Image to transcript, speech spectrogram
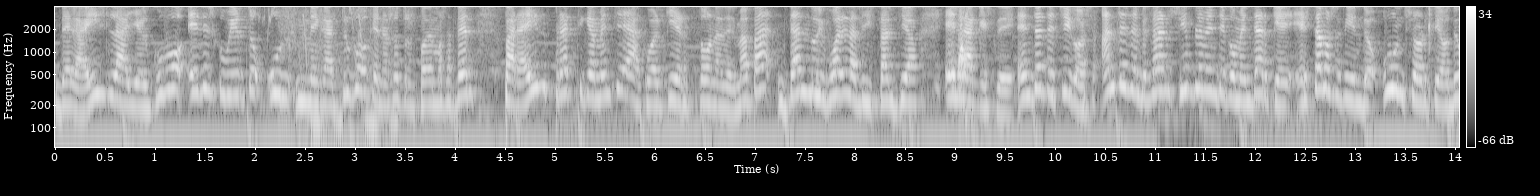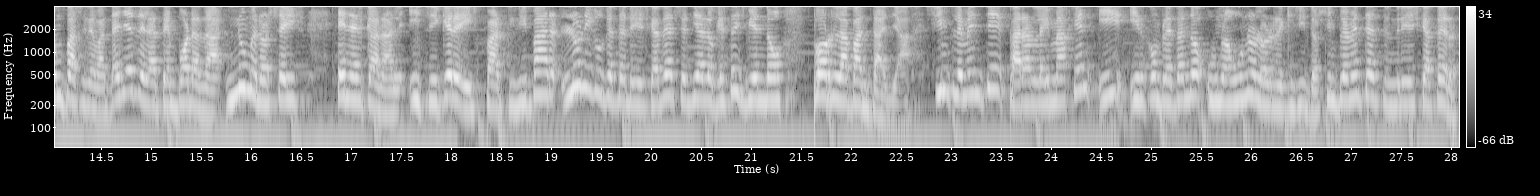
de la isla y el cubo He descubierto un mega truco que nosotros podemos hacer para ir prácticamente a cualquier zona del mapa Dando igual la distancia en la que esté Entonces chicos, antes de empezar simplemente comentar que estamos haciendo un sorteo de un pase de batalla de la temporada número 6 en el canal. Y si queréis participar, lo único que tenéis que hacer sería lo que estáis viendo por la pantalla. Simplemente parar la imagen y ir completando uno a uno los requisitos. Simplemente tendríais que hacer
